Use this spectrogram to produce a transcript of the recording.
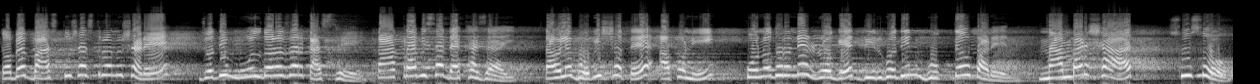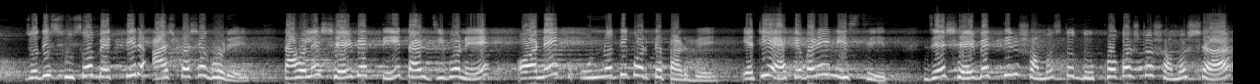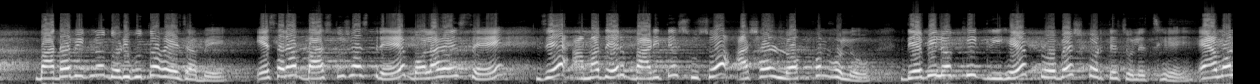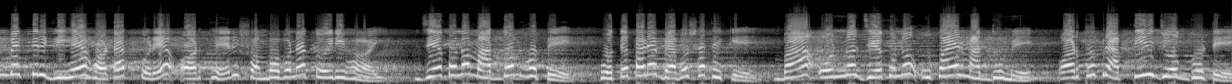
তবে বাস্তুশাস্ত্র অনুসারে যদি মূল দরজার কাছে কাঁকড়া বিছা দেখা যায়, তাহলে ভবিষ্যতে আপনি কোনো ধরনের রোগে দীর্ঘদিন ভুগতেও পারেন। নাম্বার সাত, সুসো। যদি সুসো ব্যক্তির আশপাশে ঘোরে, তাহলে সেই ব্যক্তি তার জীবনে অনেক উন্নতি করতে পারবে। এটি একেবারেই নিশ্চিত। যে সেই ব্যক্তির সমস্ত দুঃখ, কষ্ট, সমস্যা বাধাবিঘ্ন দূরীভূত হয়ে যাবে। এছাড়া বাস্তুশাস্ত্রে বলা হয়েছে যে আমাদের বাড়িতে সুসো আসার লক্ষণ হলো, দেবী লক্ষ্মী গৃহে প্রবেশ করতে চলেছে। এমন ব্যক্তির গৃহে হঠাৎ করে অর্থের সম্ভাবনা তৈরি হয়। যে কোনো মাধ্যম হতে হতে পারে ব্যবসা থেকে বা অন্য যে কোনো উপায়ের মাধ্যমে অর্থপ্রাপ্তির যোগ ঘটে।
